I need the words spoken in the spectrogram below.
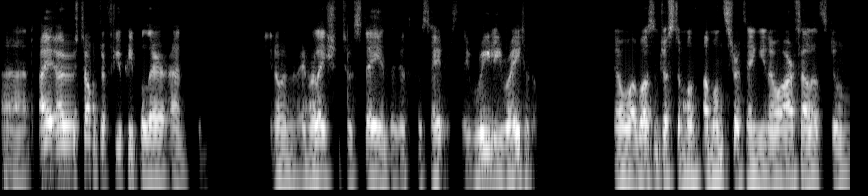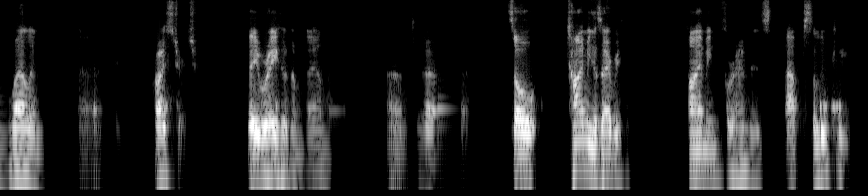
And I, I, was talking to a few people there, and, you know, in, in relation to stay in the, the, Crusaders, they really rated him. You know, it wasn't just a, a Munster thing, you know, our fella's doing well in uh, Christchurch. They rated him down there. And uh, so timing is everything timing for him is absolutely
